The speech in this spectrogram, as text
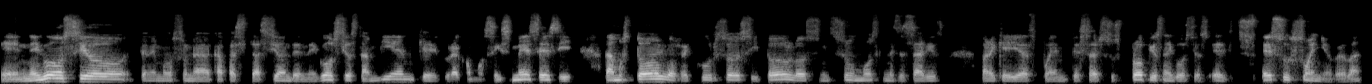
eh, negocio. Tenemos una capacitación de negocios también que dura como seis meses y damos todos los recursos y todos los insumos necesarios para que ellas puedan empezar sus propios negocios. Es, su sueño, ¿verdad?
